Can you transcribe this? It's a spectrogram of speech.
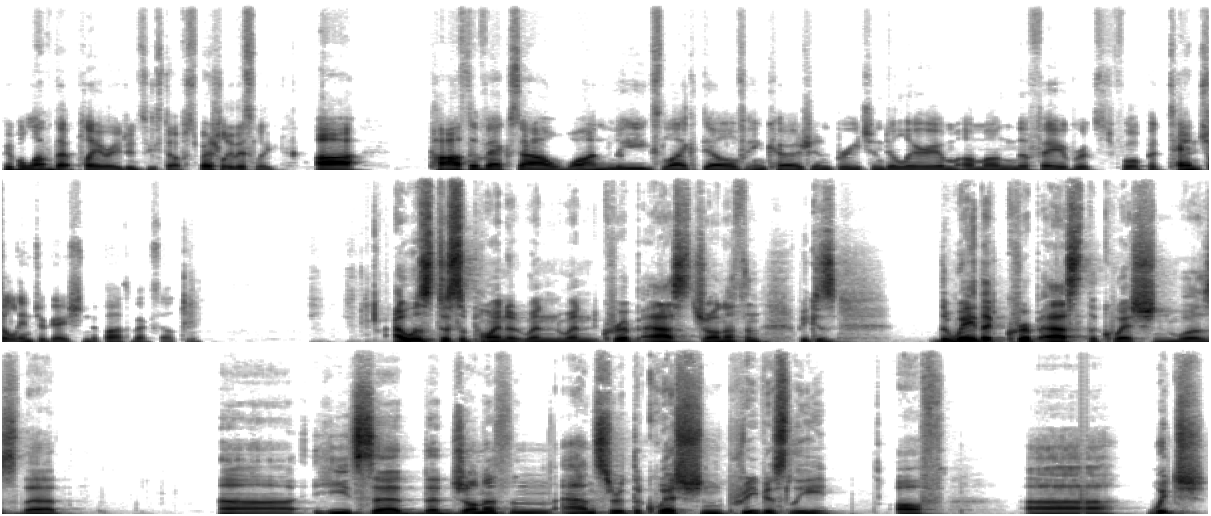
People love that player agency stuff, especially this league. Uh Path of Exile won leagues like Delve, Incursion, Breach, and Delirium among the favorites for potential integration to Path of Exile 2. I was disappointed when when Kripp asked Jonathan because the way that Kripp asked the question was that uh, he said that Jonathan answered the question previously of uh, which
